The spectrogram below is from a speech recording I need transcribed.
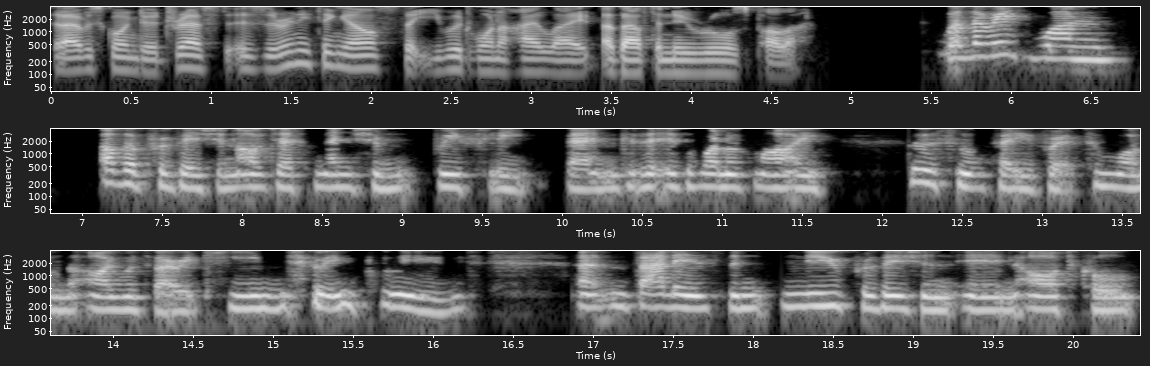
that I was going to address. Is there anything else that you would want to highlight about the new rules, Paula? Well, there is one other provision I'll just mention briefly, Ben, because it is one of my personal favourites and one that I was very keen to include. And that is the new provision in Article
